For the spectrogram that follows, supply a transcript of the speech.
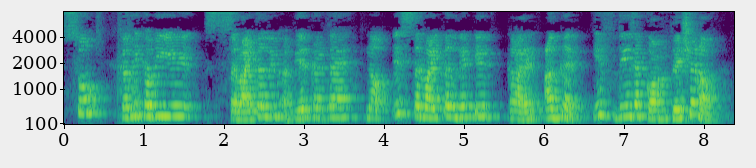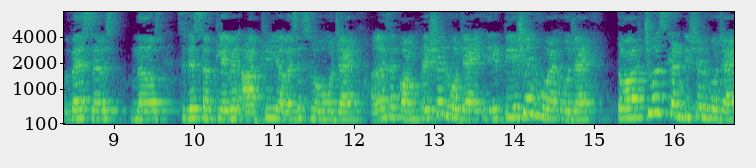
so कभी कभी ये सर्वाइकल लिप अपियर करता है। ना इस सर्वाइकल लिप के कारण अगर if there is a compression of vessels nerve subclavian artery या वेसल्स हो जाए, अगर ऐसा कॉम्प्रेशन हो जाए इरिटेशन हुआ हो जाए टॉर्चुअस कंडीशन हो जाए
